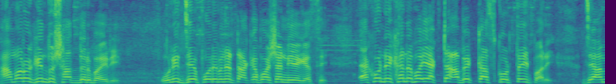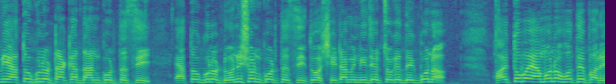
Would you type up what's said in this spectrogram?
আমারও কিন্তু সাধ্যের বাইরে। উনি যে পরিমাণে টাকা পয়সা নিয়ে গেছে। এখন এখানে ভাই একটা আবেগ কাজ করতেই পারে যে আমি এতগুলো টাকা দান করতেছি, এতগুলো ডোনেশন করতেছি, তো সেটা আমি নিজের চোখে দেখব না। হয়তো বা এমনও হতে পারে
